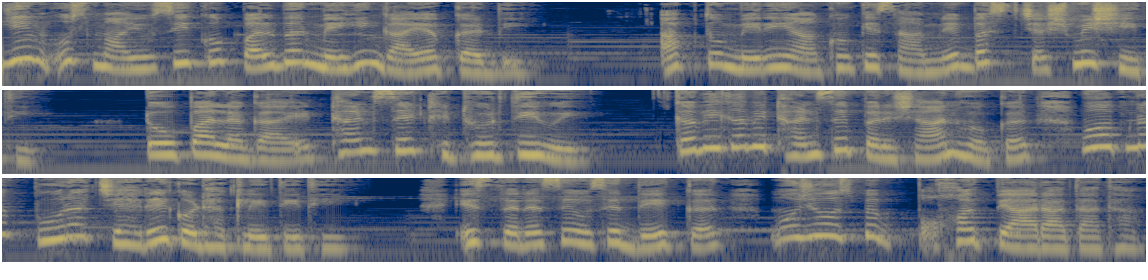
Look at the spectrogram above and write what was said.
ये उस मायूसी को पल भर में ही गायब कर दी। अब तो मेरी आँखों के सामने बस चश्मिश ही थी। टोपा लगाए, ठंड से ठिठुरती हुई। कभी कभी ठंड से परेशान होकर वो अपना पूरा चेहरे को ढक लेती थी। इस तरह से उसे देखकर मुझे उस पर बहुत प्यार आता था।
